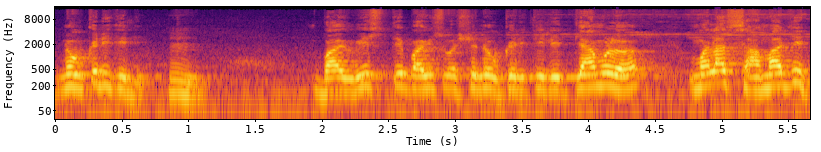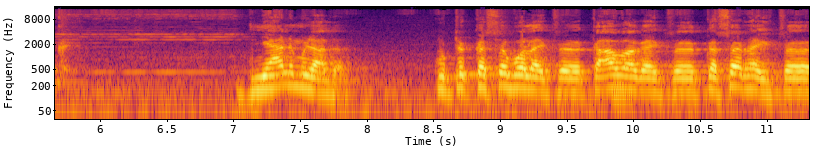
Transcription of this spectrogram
नोकरी केली. बावीस ते बावीस वर्ष नोकरी केली. त्यामुळं मला सामाजिक ज्ञान मिळालं. कुठं कसं बोलायचं का वागायचं कसं राहायचं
